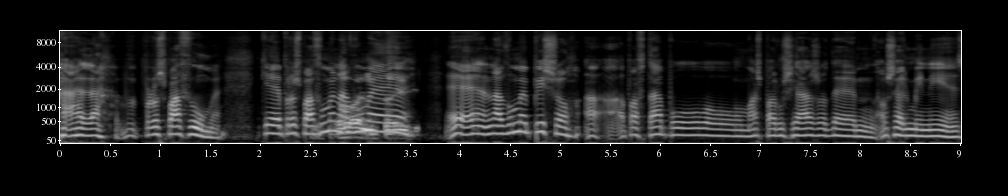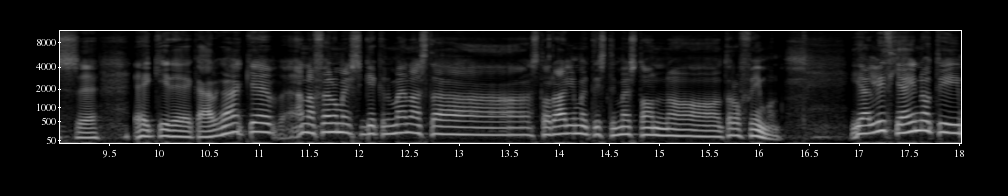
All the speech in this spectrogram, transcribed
Καλά, προσπαθούμε. Και προσπαθούμε να Όλοι δούμε, το ίδιο. ε, να δούμε πίσω α- από αυτά που μας παρουσιάζονται ως ερμηνείες, ε, ε, κύριε Κάργα, και αναφέρομαι συγκεκριμένα στα, στο ράλι με τις τιμές των ε, τροφίμων. Η αλήθεια είναι ότι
